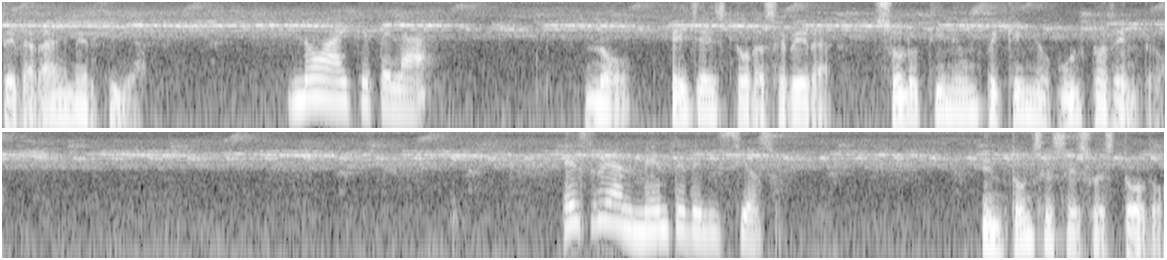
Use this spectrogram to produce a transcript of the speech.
te dará energía. ¿No hay que pelar? No, ella es toda severa, solo tiene un pequeño bulto adentro. Es realmente delicioso. Entonces eso es todo,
